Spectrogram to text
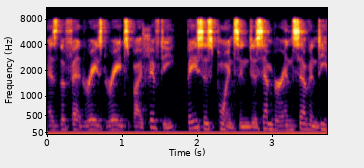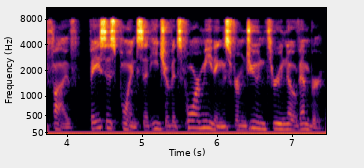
as the Fed raised rates by 50 basis points in December and 75 basis points at each of its four meetings from June through November,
